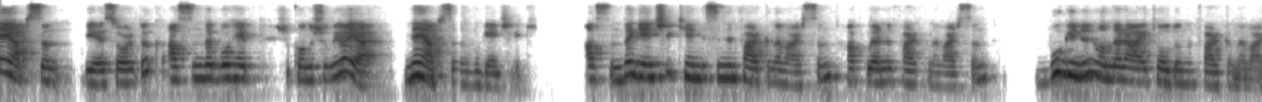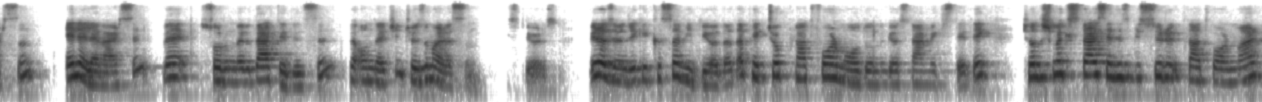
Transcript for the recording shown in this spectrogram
ne yapsın diye sorduk. Aslında bu hep şu konuşuluyor ya, ne yapsın bu gençlik? Aslında gençlik kendisinin farkına varsın, haklarının farkına varsın, bugünün onlara ait olduğunun farkına varsın, el ele versin ve sorunları dert edinsin ve onlar için çözüm arasın istiyoruz. Biraz önceki kısa videoda da pek çok platform olduğunu göstermek istedik. Çalışmak isterseniz bir sürü platform var.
